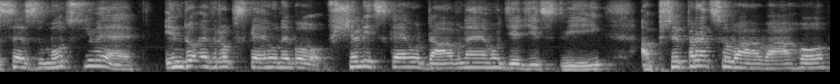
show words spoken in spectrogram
se zmocňuje indoevropského nebo všelidského dávného dědictví a přepracovává ho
